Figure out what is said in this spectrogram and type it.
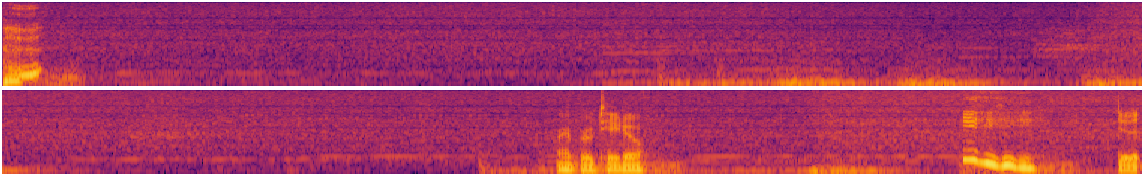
Alright, Brotato. Did it.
